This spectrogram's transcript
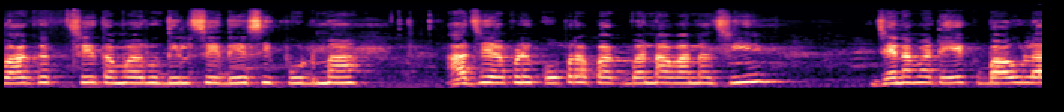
સ્વાગત છે તમારું દિલસે દેશી ફૂડમાં આજે આપણે કોપરા પાક બનાવવાના છીએ. જેના માટે એક બાઉલ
